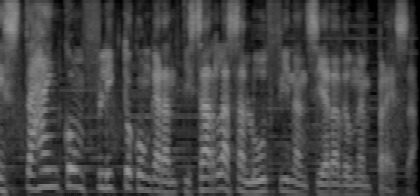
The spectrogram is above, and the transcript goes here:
está en conflicto con garantizar la salud financiera de una empresa.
